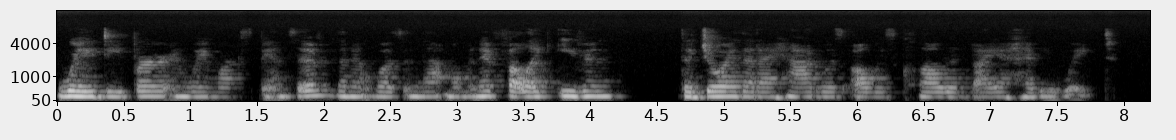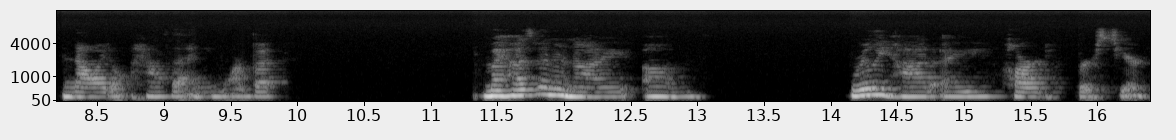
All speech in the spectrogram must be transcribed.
way deeper and way more expansive than it was in that moment. It felt like even the joy that I had was always clouded by a heavy weight. Now I don't have that anymore. But my husband and I, um, really had a hard first year.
